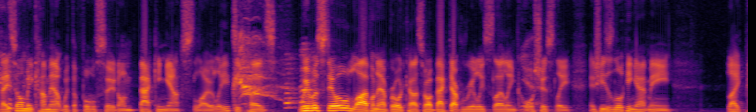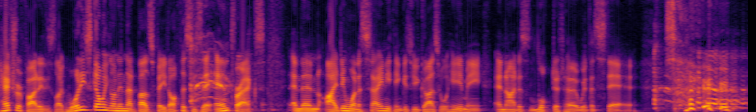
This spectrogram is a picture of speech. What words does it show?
They saw me come out with the full suit on, backing out slowly because we were still live on our broadcast. So I backed up really slowly and cautiously, and she's looking at me like petrified. and He's like, "What is going on in that BuzzFeed office? Is there anthrax?" and then I didn't want to say anything because you guys will hear me, and I just looked at her with a stare. So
